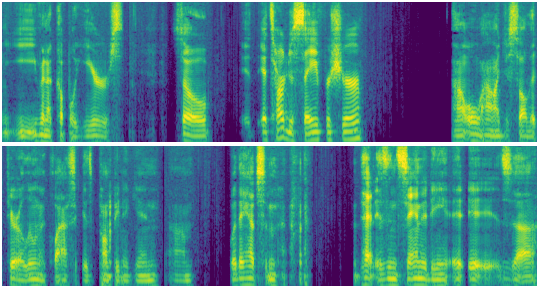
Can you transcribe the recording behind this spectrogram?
even a couple years. So it, it's hard to say for sure. Uh, oh wow! I just saw that Terra Luna Classic is pumping again. Um, well, they have some. that is insanity. It is. Uh,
